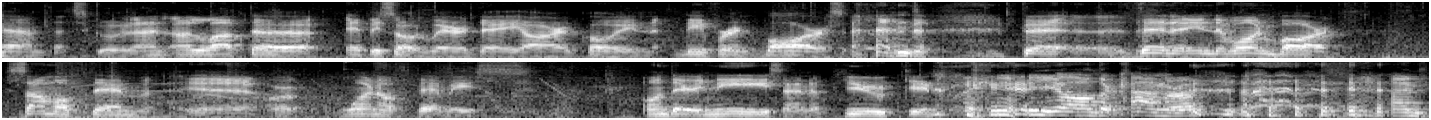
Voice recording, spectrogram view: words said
Damn, that's good. And I love the episode where they are going different bars, and the, then in the one bar, some of them, uh, or one of them is on their knees and puking. yeah, on the camera. and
